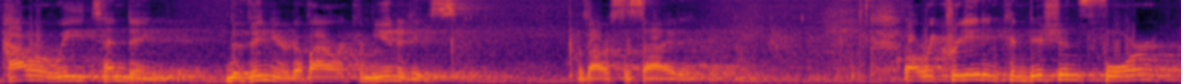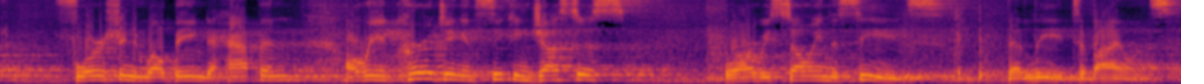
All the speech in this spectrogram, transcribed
How are we tending the vineyard of our communities, of our society? Are we creating conditions for flourishing and well being to happen? Are we encouraging and seeking justice? Or are we sowing the seeds that lead to violence?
